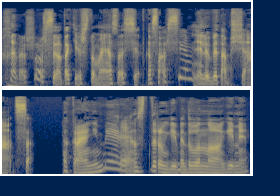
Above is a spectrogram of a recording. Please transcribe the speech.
«Хорошо все-таки, что моя соседка совсем не любит общаться. По крайней мере, с другими двуногими».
